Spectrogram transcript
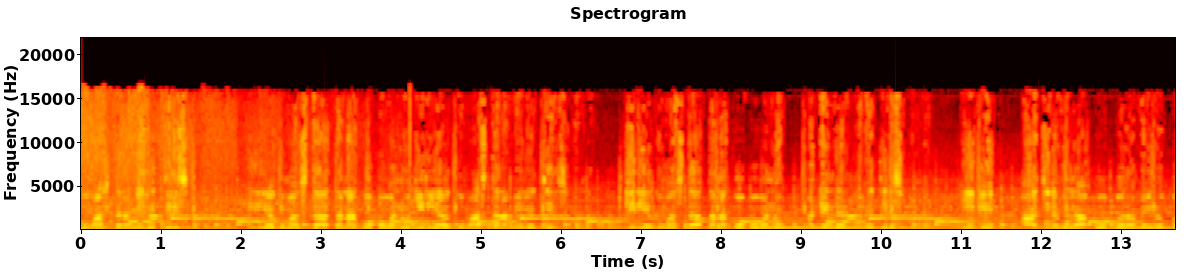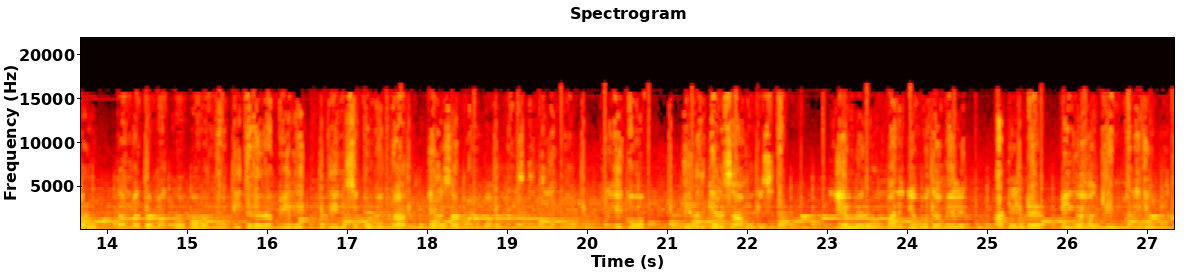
ಗುಮಾಸ್ತನ ಮೇಲೆ ತೀರಿಸಿಕೊಂಡ. ಹಿರಿಯ ಗುಮಾಸ್ತ ತನ್ನ ಕೋಪವನ್ನು ಕಿರಿಯ ಗುಮಾಸ್ತನ ಮೇಲೆ ತೀರಿಸಿಕೊಂಡ. ಕಿರಿಯ ಗುಮಾಸ್ತ ತನ್ನ ಕೋಪವನ್ನು ಅಟೆಂಡರ್ ಮೇಲೆ ತೀರಿಸಿಕೊಂಡ. ಹೀಗೆ ಆ ದಿನವೆಲ್ಲ ಒಬ್ಬರ ಮೇಲೊಬ್ಬರು ತಮ್ಮ ತಮ್ಮ ಕೋಪವನ್ನು ಇತರರ ಮೇಲೆ ತೀರಿಸಿಕೊಳ್ಳುತ್ತಾ ಕೆಲಸ ಮಾಡುವ ಮನಸ್ಥಿತಿಯನ್ನು ಹೇಗೋ ದಿನದ ಕೆಲಸ ಮುಗಿಸಿದರು. ಎಲ್ಲರೂ ಮನೆಗೆ ಹೋದ ಮೇಲೆ ಅಟೆಂಡರ್ ಬೀಗ ಹಾಕಿ ಮನೆಗೆ ಹೋದ.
